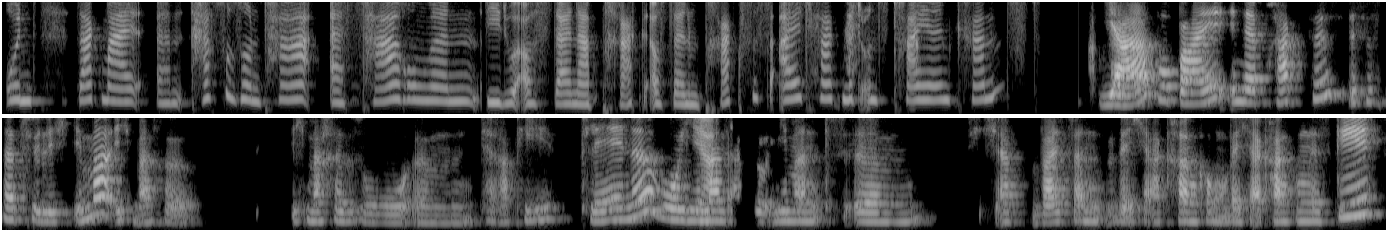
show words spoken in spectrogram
und sag mal, ähm, hast du so ein paar Erfahrungen, die du aus deiner pra aus deinem Praxisalltag mit uns teilen kannst? Ja, wobei in der Praxis ist es natürlich immer, ich mache ich mache so ähm, Therapiepläne, wo jemand, ja. also jemand, ähm, ich weiß dann, welche Erkrankung, um welche Erkrankung es geht.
